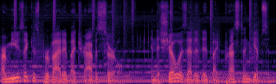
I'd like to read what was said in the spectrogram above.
Our music is provided by Travis Searle, and the show is edited by Preston Gibson.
